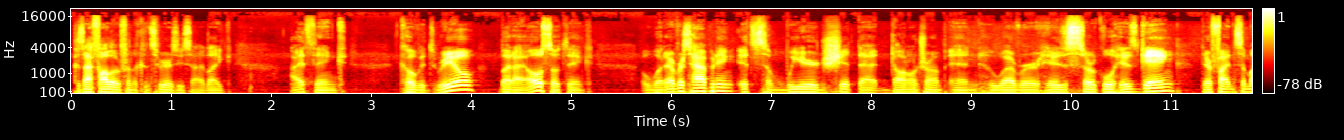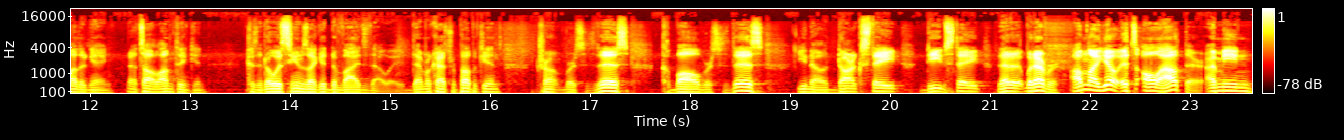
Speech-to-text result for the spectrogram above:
because I follow it from the conspiracy side. Like, I think COVID's real, but I also think whatever's happening, it's some weird shit that Donald Trump and whoever his circle, his gang, they're fighting some other gang. That's all I'm thinking. Because it always seems like it divides that way. Democrats, Republicans, Trump versus this, cabal versus this, you know, dark state, deep state, that whatever. I'm like, yo, it's all out there. I mean,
